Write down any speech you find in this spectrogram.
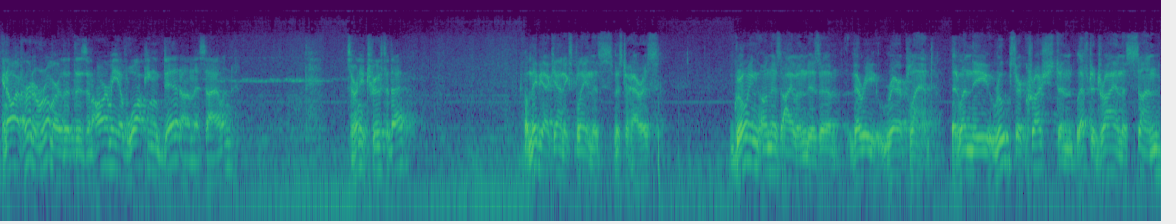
You know, I've heard a rumor that there's an army of walking dead on this island. Is there any truth to that? Well, maybe I can't explain this, Mr. Harris. Growing on this island is a very rare plant that when the roots are crushed and left to dry in the sun,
